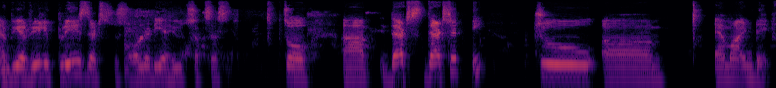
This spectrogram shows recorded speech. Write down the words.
And we are really pleased that it's already a huge success. So uh, that's that's it to um, Emma and Dave.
